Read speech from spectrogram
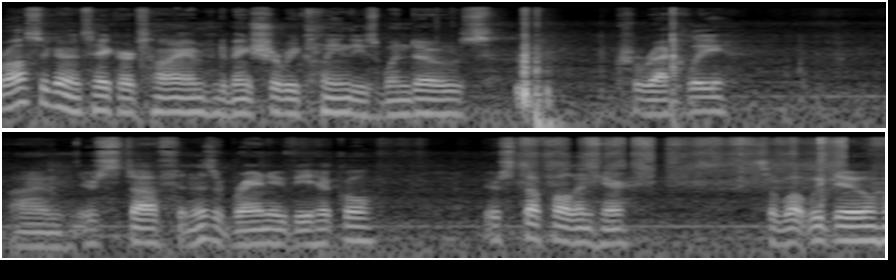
We're also going to take our time to make sure we clean these windows correctly. Um, there's stuff, and this is a brand new vehicle. There's stuff all in here. So what we do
